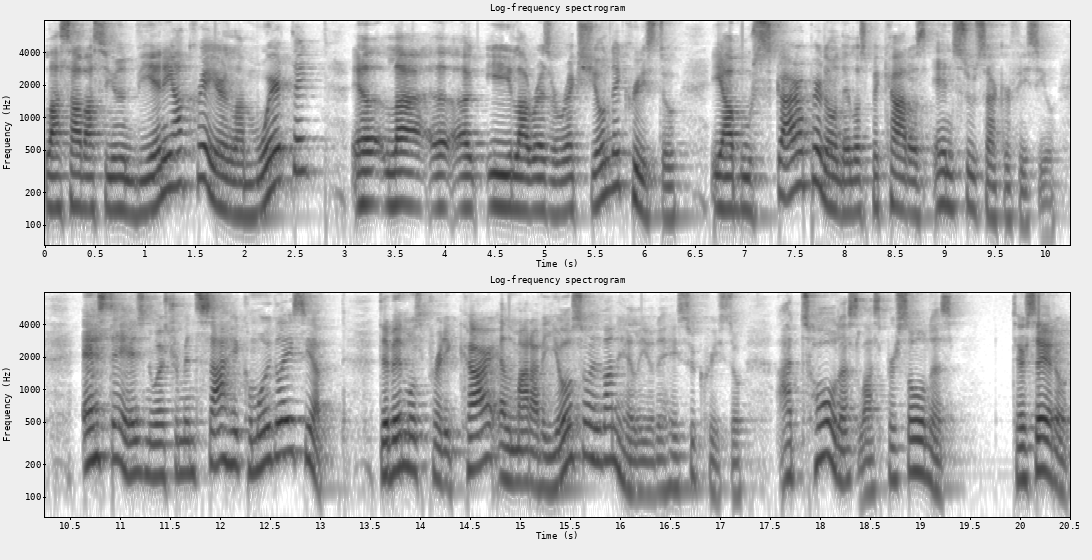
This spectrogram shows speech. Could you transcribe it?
La salvación viene al creer en la muerte eh, eh, y la resurrección de Cristo y a buscar el perdón de los pecados en su sacrificio. Este es nuestro mensaje como iglesia. Debemos predicar el maravilloso Evangelio de Jesucristo a todas las personas. Tercero,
